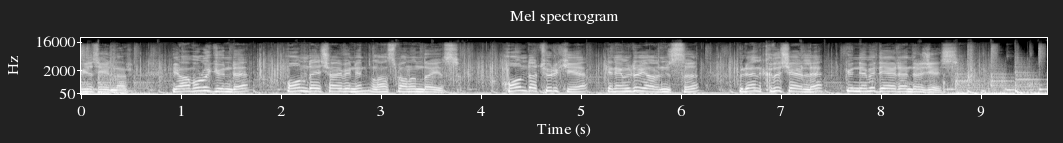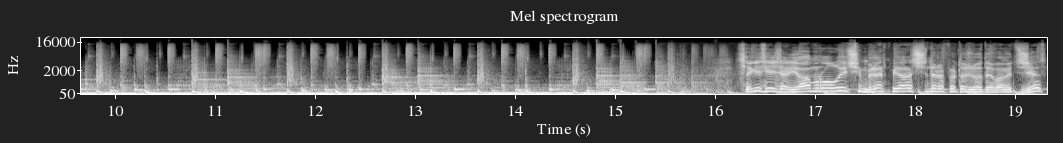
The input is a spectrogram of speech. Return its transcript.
Sevgili seyirciler. Yağmurlu günde Honda HRV'nin lansmanındayız. Honda Türkiye Genel Müdür Yardımcısı Bülent Kılıçer'le gündemi değerlendireceğiz. Sevgili seyirciler, yağmur olduğu için Bülent bir araç içinde röportajına devam edeceğiz.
